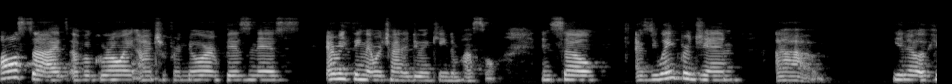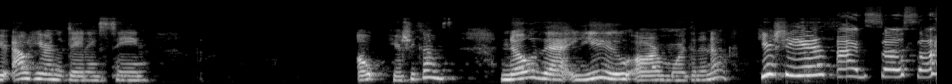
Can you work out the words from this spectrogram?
all sides of a growing entrepreneur business, everything that we're trying to do in Kingdom Hustle. And so as you wait for Jen, um, you know, if you're out here in the dating scene, Oh, here she comes. Know that you are more than enough. Here she is. I'm so sorry.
